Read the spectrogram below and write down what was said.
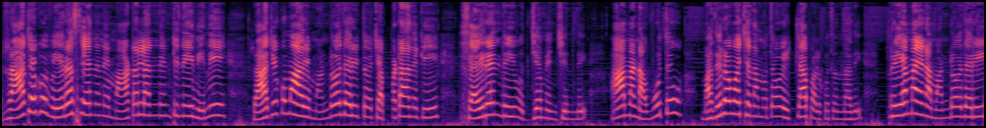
రాజకు వీరసేనుని మాటలన్నింటినీ విని రాజకుమారి మండోదరితో చెప్పటానికి శైరేంద్రి ఉద్యమించింది. ఆమె నవ్వుతూ మధురవచనముతో ఇట్లా పలుకుతున్నది. ప్రియమైన మండోదరి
